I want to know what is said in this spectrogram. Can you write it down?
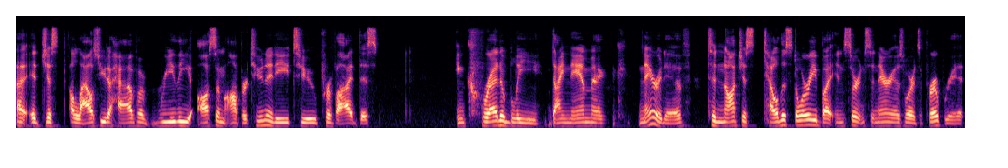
uh, it just allows you to have a really awesome opportunity to provide this incredibly dynamic narrative to not just tell the story, but in certain scenarios where it's appropriate,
